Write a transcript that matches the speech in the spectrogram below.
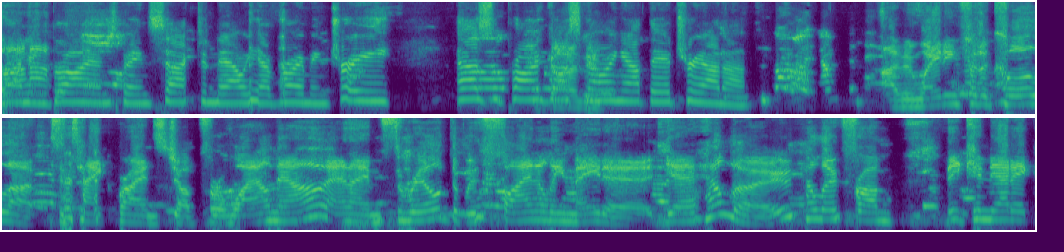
Roaming Brian's been sacked and now we have Roaming Tri. How's the Pride bus going out there, Triana? I've been waiting for the call up to take Brian's job for a while now, and I'm thrilled that we've finally made it. Yeah, hello. Hello from the Kinetic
